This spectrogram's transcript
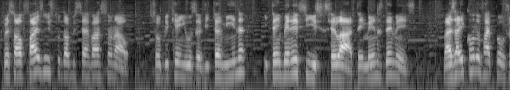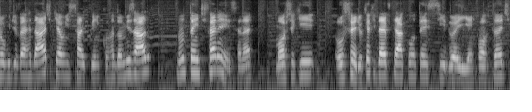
O pessoal faz um estudo observacional sobre quem usa vitamina e tem benefício, sei lá, tem menos demência. Mas aí quando vai para o jogo de verdade, que é o ensaio clínico randomizado, não tem diferença, né? Mostra que, ou seja, o que, é que deve ter acontecido aí é importante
